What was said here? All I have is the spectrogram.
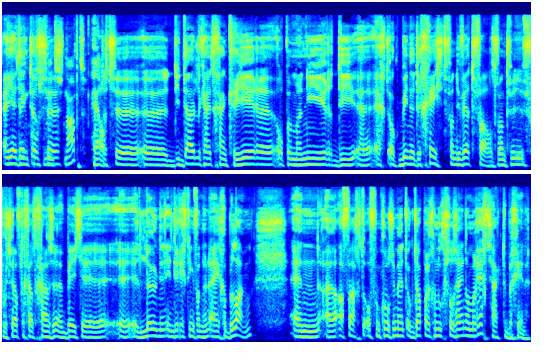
En jij denkt dat ze, snapt, dat ze uh, die duidelijkheid gaan creëren op een manier die uh, echt ook binnen de geest van die wet valt. Want voor hetzelfde geld gaan ze een beetje uh, leunen in de richting van hun eigen belang. En afwachten of een consument ook dapper genoeg zal zijn om een rechtszaak te beginnen.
